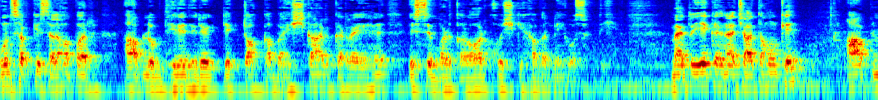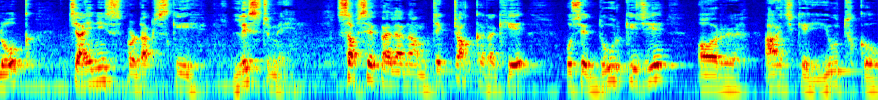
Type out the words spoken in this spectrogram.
उन सब की सलाह पर आप लोग धीरे धीरे टिकटॉक का बहिष्कार कर रहे हैं। इससे बढ़कर और खुश की खबर नहीं हो सकती। मैं तो ये कहना चाहता हूँ कि आप लोग चाइनीज़ प्रोडक्ट्स की लिस्ट में सबसे पहला नाम टिकटॉक का रखिए, उसे दूर कीजिए और आज के यूथ को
